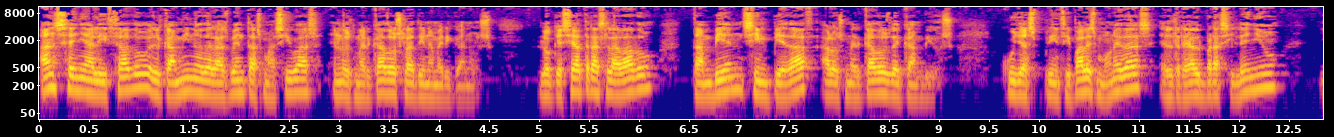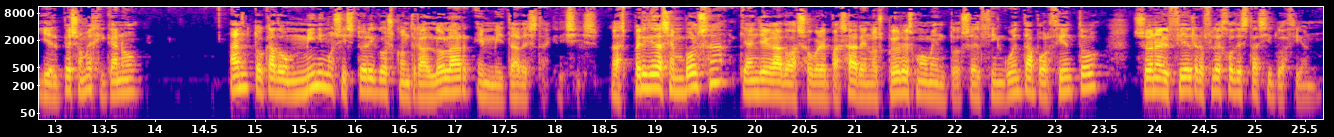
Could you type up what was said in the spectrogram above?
han señalizado el camino de las ventas masivas en los mercados latinoamericanos, lo que se ha trasladado también sin piedad a los mercados de cambios, cuyas principales monedas, el real brasileño y el peso mexicano, han tocado mínimos históricos contra el dólar en mitad de esta crisis. Las pérdidas en bolsa, que han llegado a sobrepasar en los peores momentos el 50%, son el fiel reflejo de esta situación.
